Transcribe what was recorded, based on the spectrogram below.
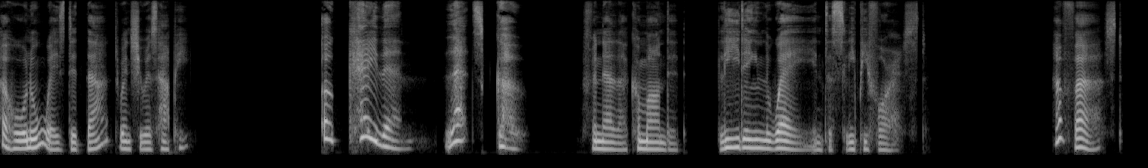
Her horn always did that when she was happy. Okay then, let's go, Fenella commanded, leading the way into Sleepy Forest. At first,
